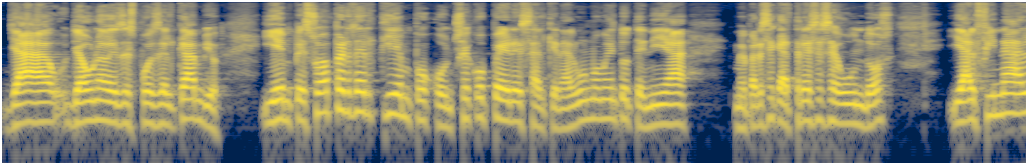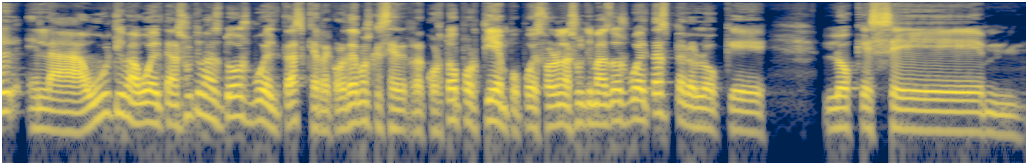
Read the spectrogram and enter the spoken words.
ya, ya, una vez después del cambio, y empezó a perder tiempo con Checo Pérez, al que en algún momento tenía me parece que a 13 segundos, y al final, en la última vuelta, en las últimas dos vueltas, que recordemos que se recortó por tiempo, pues fueron las últimas dos vueltas, pero lo que, lo que se, mm,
